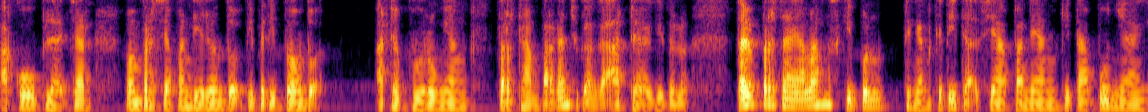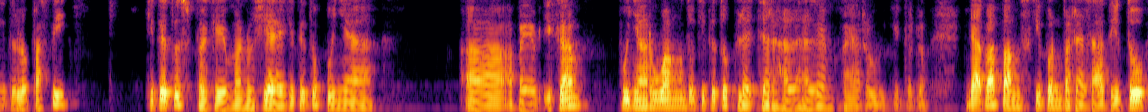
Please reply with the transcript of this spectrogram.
aku belajar mempersiapkan diri untuk tiba-tiba untuk ada burung yang terdampar kan juga nggak ada gitu loh. Tapi percayalah meskipun dengan ketidaksiapan yang kita punya gitu loh pasti kita itu sebagai manusia ya kita itu punya uh, apa ya istilah punya ruang untuk kita tuh belajar hal-hal yang baru gitu loh. Nggak apa-apa meskipun pada saat itu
